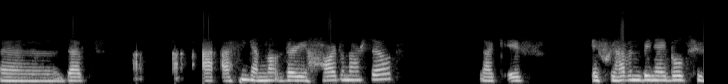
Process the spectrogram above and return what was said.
uh, that I, I think I'm not very hard on ourselves. Like if if we haven't been able to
